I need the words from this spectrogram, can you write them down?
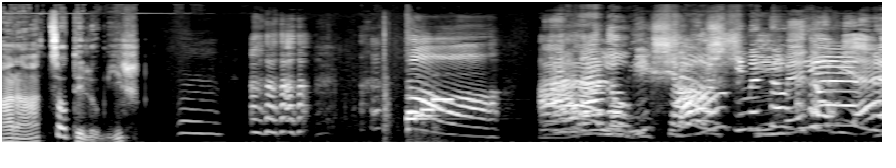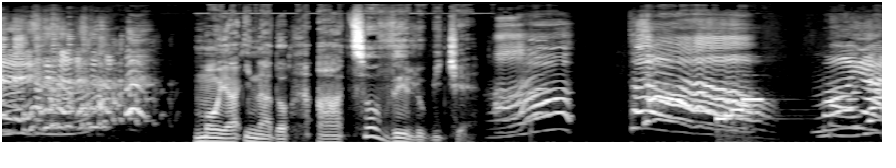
Ara, co ty lubisz? To! Ara lubi książki, my to, wiemy. Moja i Nado, a co wy lubicie? To! Moja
